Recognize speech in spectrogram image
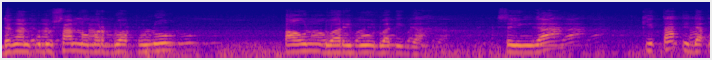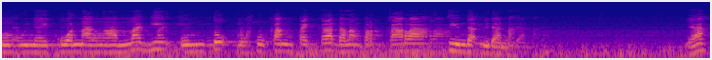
dengan putusan nomor 20 tahun 2023 sehingga kita tidak mempunyai kewenangan lagi untuk melakukan PK dalam perkara tindak pidana. Ya,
